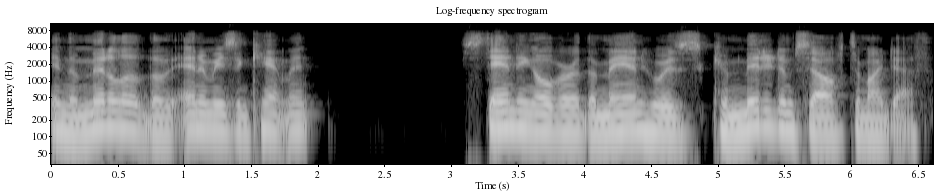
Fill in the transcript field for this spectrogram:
in the middle of the enemy's encampment standing over the man who has committed himself to my death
